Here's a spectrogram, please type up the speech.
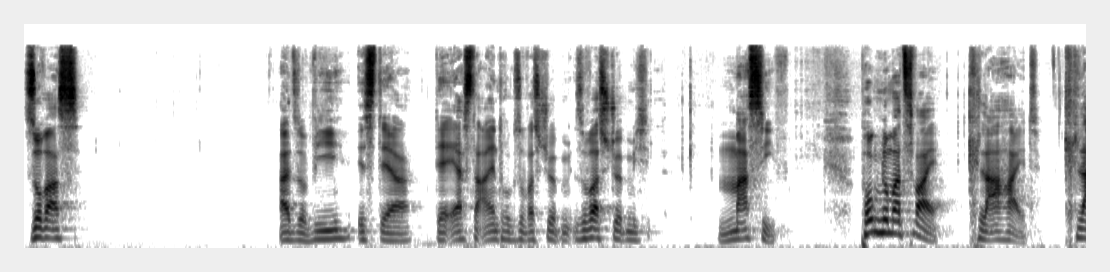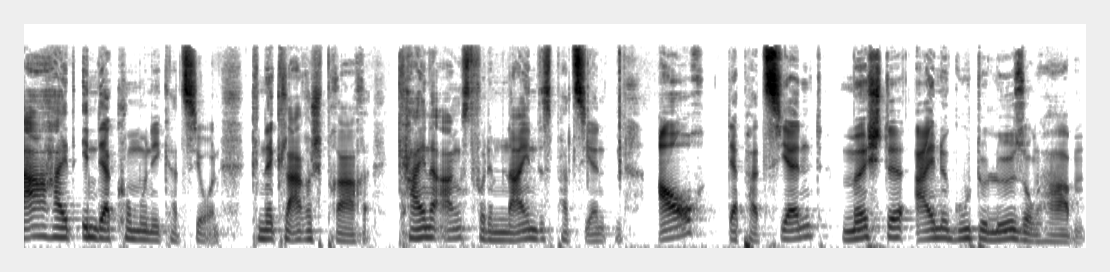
Sowas also wie ist der, der erste Eindruck? Sowas stört, sowas stört mich massiv. Punkt Nummer zwei, Klarheit. Klarheit in der Kommunikation, eine klare Sprache, keine Angst vor dem Nein des Patienten. Auch der Patient möchte eine gute Lösung haben.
